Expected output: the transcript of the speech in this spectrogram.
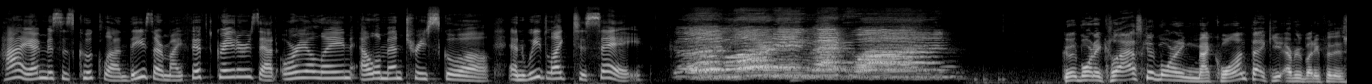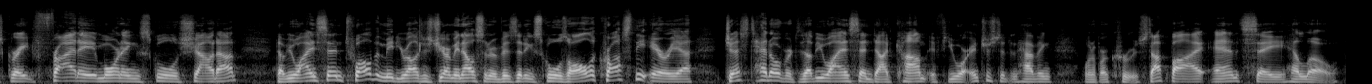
Hi, I'm Mrs. Kukla, and these are my fifth graders at Oriole Lane Elementary School. And we'd like to say, Good morning, Mequon. Good morning, class. Good morning, Mequon. Thank you, everybody, for this great Friday morning school shout out. WISN 12 and meteorologist Jeremy Nelson are visiting schools all across the area. Just head over to WISN.com if you are interested in having one of our crews stop by and say hello.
